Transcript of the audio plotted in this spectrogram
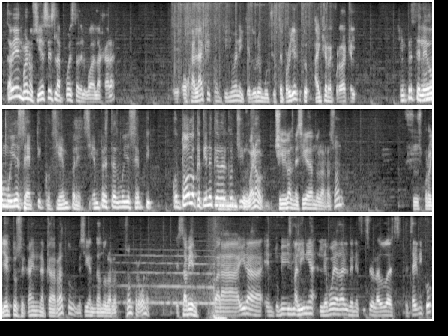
Está bien, bueno, si esa es la apuesta del Guadalajara, eh, ojalá que continúen y que dure mucho este proyecto. Hay que recordar que. Siempre te leo muy escéptico, siempre, siempre estás muy escéptico. Con todo lo que tiene que ver con mm, pues Chivas. bueno, Chivas me sigue dando la razón. Sus proyectos se caen a cada rato, me siguen dando la razón, pero bueno, está bien. Para ir en tu misma línea, le voy a dar el beneficio de la duda a este técnico,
